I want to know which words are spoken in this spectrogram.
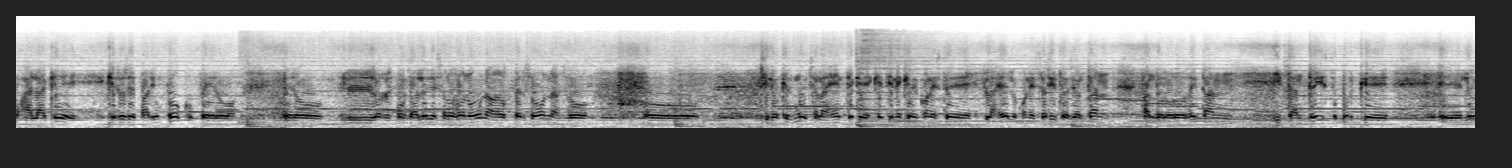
ojalá que, eso se pare un poco, pero, pero los responsables de eso no son una o dos personas, o- que, tiene que ver con este flagelo, con esta situación tan, tan dolorosa y tan, y tan triste, porque eh, lo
